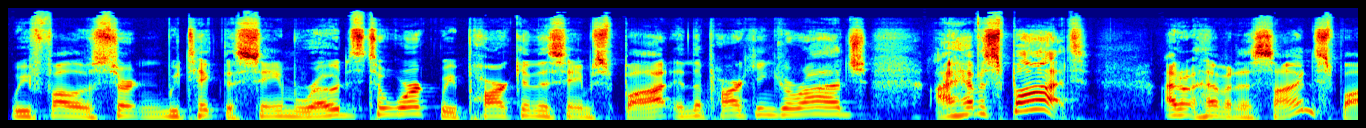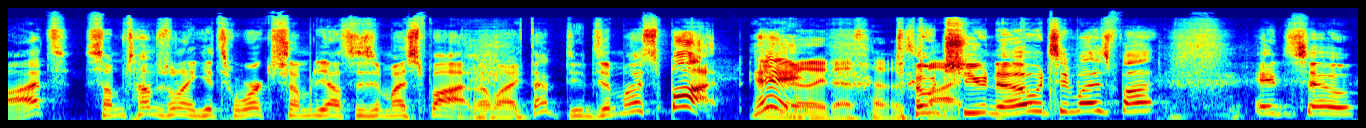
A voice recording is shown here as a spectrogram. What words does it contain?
We follow certain, we take the same roads to work, we park in the same spot in the parking garage. I have a spot. I don't have an assigned spot. Sometimes when I get to work, somebody else is in my spot. And I'm like, that dude's in my spot. Hey, really does have a don't spot. you know it's in my spot? And so,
